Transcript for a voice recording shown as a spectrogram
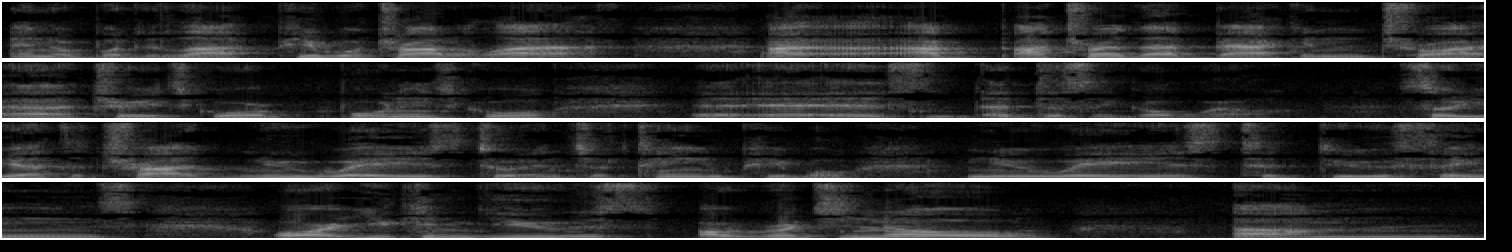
and nobody laugh. People try to laugh. I I, I tried that back in tri, uh, trade school or boarding school. It, it doesn't go well. So you have to try new ways to entertain people, new ways to do things, or you can use original, um,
